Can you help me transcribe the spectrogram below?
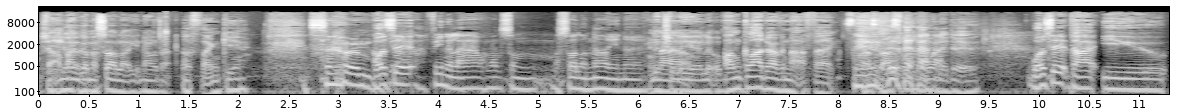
shout out sure. Mango Masala. You know that. oh, thank you. So, um, was I'm, it? I'm feeling like I want some masala now, you know. Literally a little. I'm glad we're having that effect. That's, that's what I want to do. Was it that you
